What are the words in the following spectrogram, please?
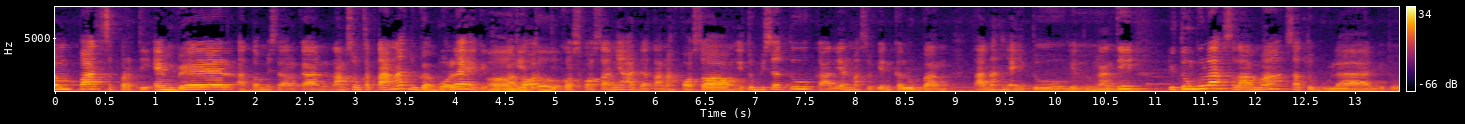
tempat seperti ember atau misalkan langsung ke tanah juga boleh gitu. Oh, Kalau gitu. di kos-kosannya ada tanah kosong, itu bisa tuh kalian masukin ke lubang tanahnya itu gitu. Nanti ditunggulah selama satu bulan gitu.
